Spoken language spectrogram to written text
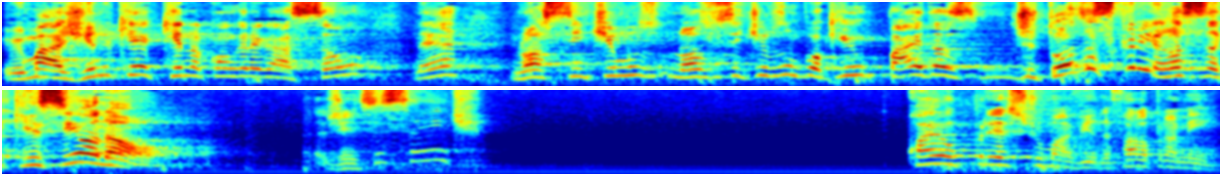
Eu imagino que aqui na congregação, né, nós sentimos, nós nos sentimos um pouquinho pai das, de todas as crianças aqui, sim ou não? A gente se sente. Qual é o preço de uma vida? Fala para mim.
